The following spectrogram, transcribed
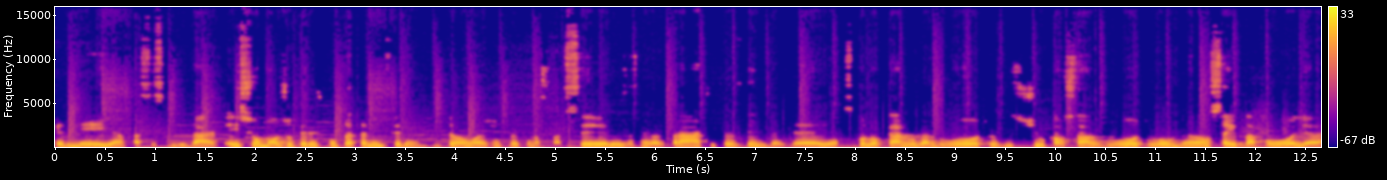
permeia a acessibilidade, esse é um modus operandi completamente diferente. Então, a gente vai ter nossos parceiros, as melhores práticas, dentro da ideia, se colocar no lugar do outro, vestir o calçado do outro ou não, sair da bolha,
